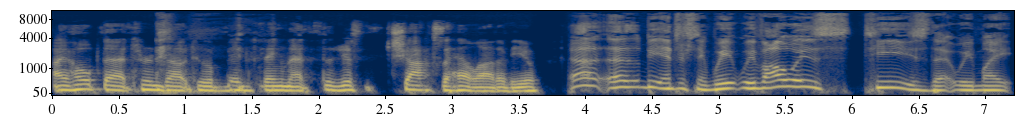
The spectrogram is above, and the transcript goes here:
I hope that turns out to a big thing that just shocks the hell out of you. Uh, that would be interesting. We we've always teased that we might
